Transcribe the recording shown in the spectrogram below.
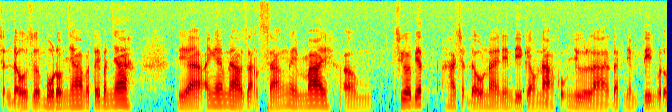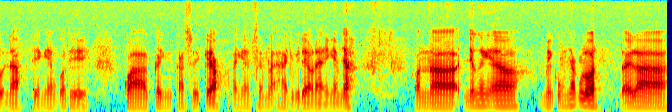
Trận đấu giữa Bồ Đào Nha và Tây Ban Nha. Thì uh, anh em nào dạng sáng ngày mai uh, chưa biết hai trận đấu này nên đi kèo nào cũng như là đặt niềm tin vào đội nào Thì anh em có thể qua kênh cá xoay kèo anh em xem lại hai cái video này anh em nhé. Còn uh, những anh uh, mình cũng nhắc luôn đấy là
